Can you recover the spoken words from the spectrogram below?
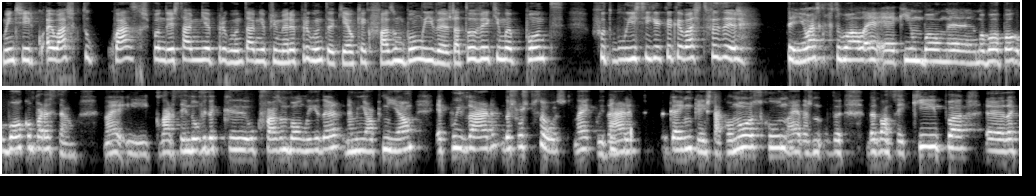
Muito giro. Eu acho que tu quase respondeste à minha pergunta, à minha primeira pergunta, que é o que é que faz um bom líder. Já estou a ver aqui uma ponte futebolística que acabaste de fazer. Sim, eu acho que o futebol é, é aqui um bom, eh, uma boa, boa comparação, é? E claro, sem dúvida que o que faz um bom líder, na minha opinião, é cuidar das suas pessoas, é? Cuidar uhum de quem, quem está connosco, não é? Das, de, da nossa equipa, eh,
